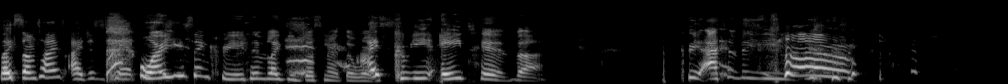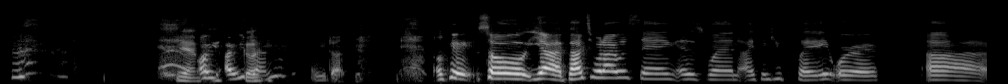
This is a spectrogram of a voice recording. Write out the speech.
Like sometimes I just can't. Why are you saying creative like you just learned the word? I Creative. Creativity. Stop! yeah. Are, are you done? ahead. Are you done? Okay, so yeah, back to what I was saying is when I think you play or uh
